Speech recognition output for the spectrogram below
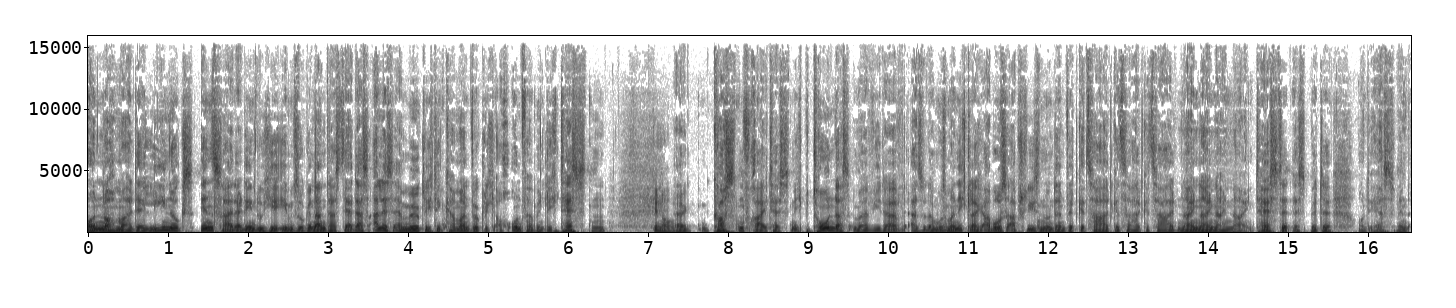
Und nochmal, der Linux Insider, den du hier eben so genannt hast, der das alles ermöglicht, den kann man wirklich auch unverbindlich testen. Genau. Äh, kostenfrei testen. Ich betone das immer wieder. Also da muss man nicht gleich Abos abschließen und dann wird gezahlt, gezahlt, gezahlt. Nein, nein, nein, nein. Testet es bitte. Und erst wenn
